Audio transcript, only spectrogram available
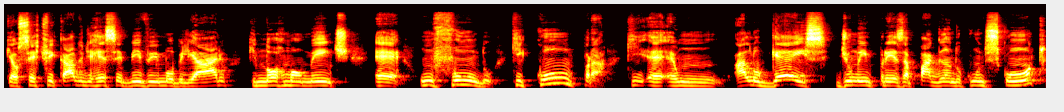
que é o Certificado de Recebível Imobiliário, que normalmente é um fundo que compra que é, é um aluguéis de uma empresa pagando com desconto,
